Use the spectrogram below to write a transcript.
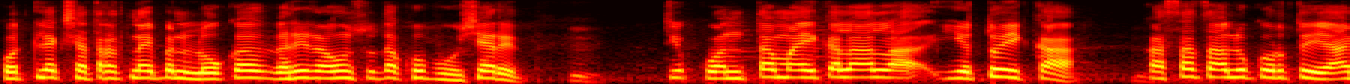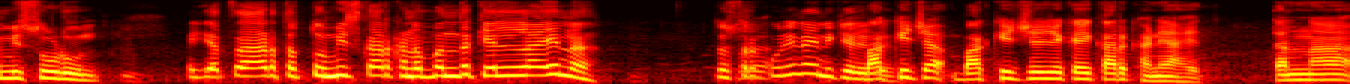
कुठल्या क्षेत्रात नाही पण लोक घरी राहून सुद्धा खूप हुशार आहेत. ती कोणता मायकाला ला- येतोय का? कसा चालू करतोय आम्ही सोडून? याचा अर्थ तुम्हीच कारखाना बंद केलेला आहे ना? दुसरं. कुणी नाही केलं बाकीच्या बाकीचे जे काही कारखाने आहेत त्यांना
